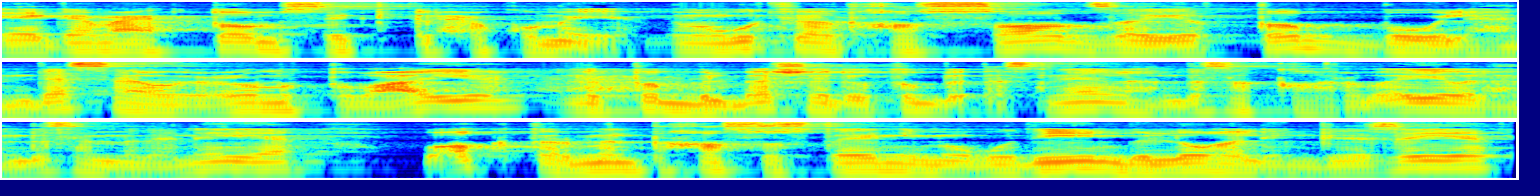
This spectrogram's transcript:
هي جامعة تومسك الحكومية. اللي موجود فيها تخصصات زي الطب والهندسة والعلوم الطبيعية يعني الطب البشري وطب الأسنان والهندسة الكهربائية والهندسة المدنية وأكتر من تخصص تاني موجودين باللغة الإنجليزية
